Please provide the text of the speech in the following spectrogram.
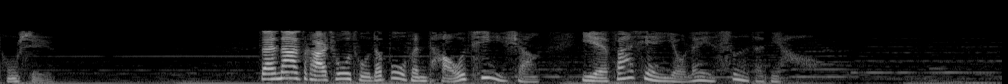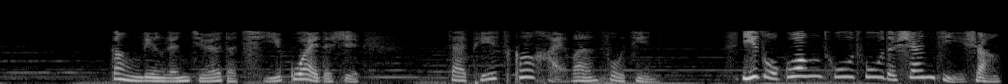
同时，在纳斯卡出土的部分陶器上也发现有类似的鸟。更令人觉得奇怪的是。在皮斯科海湾附近，一座光秃秃的山脊上，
